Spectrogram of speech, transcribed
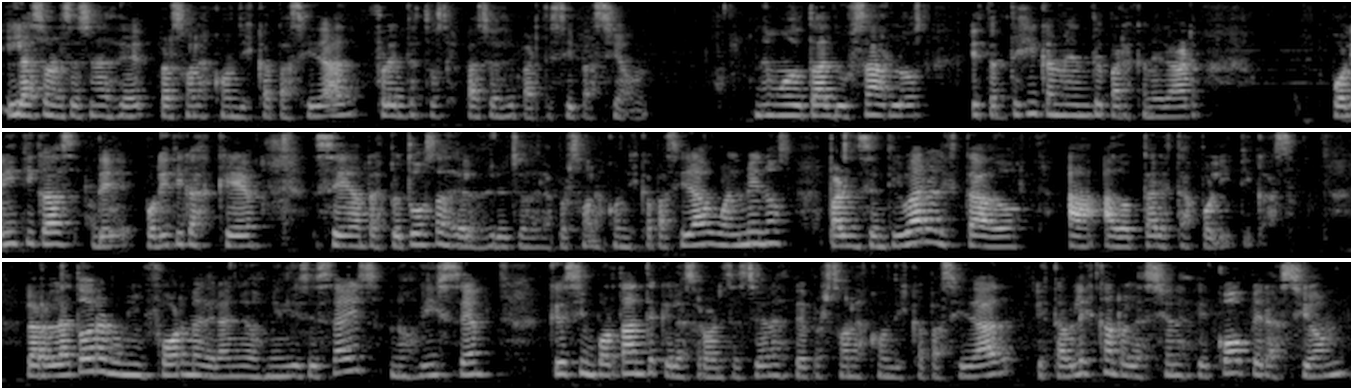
las organizaciones de personas con discapacidad frente a estos espacios de participación, de modo tal de usarlos estratégicamente para generar políticas, de, políticas que sean respetuosas de los derechos de las personas con discapacidad o al menos para incentivar al Estado a adoptar estas políticas. La relatora en un informe del año 2016 nos dice que es importante que las organizaciones de personas con discapacidad establezcan relaciones de cooperación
